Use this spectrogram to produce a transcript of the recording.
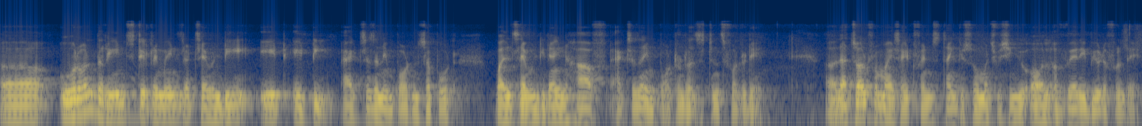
Uh, overall the range still remains at 78.80 acts as an important support while 79.5 acts as an important resistance for the day uh, that's all from my side, friends. Thank you so much. Wishing you all a very beautiful day.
